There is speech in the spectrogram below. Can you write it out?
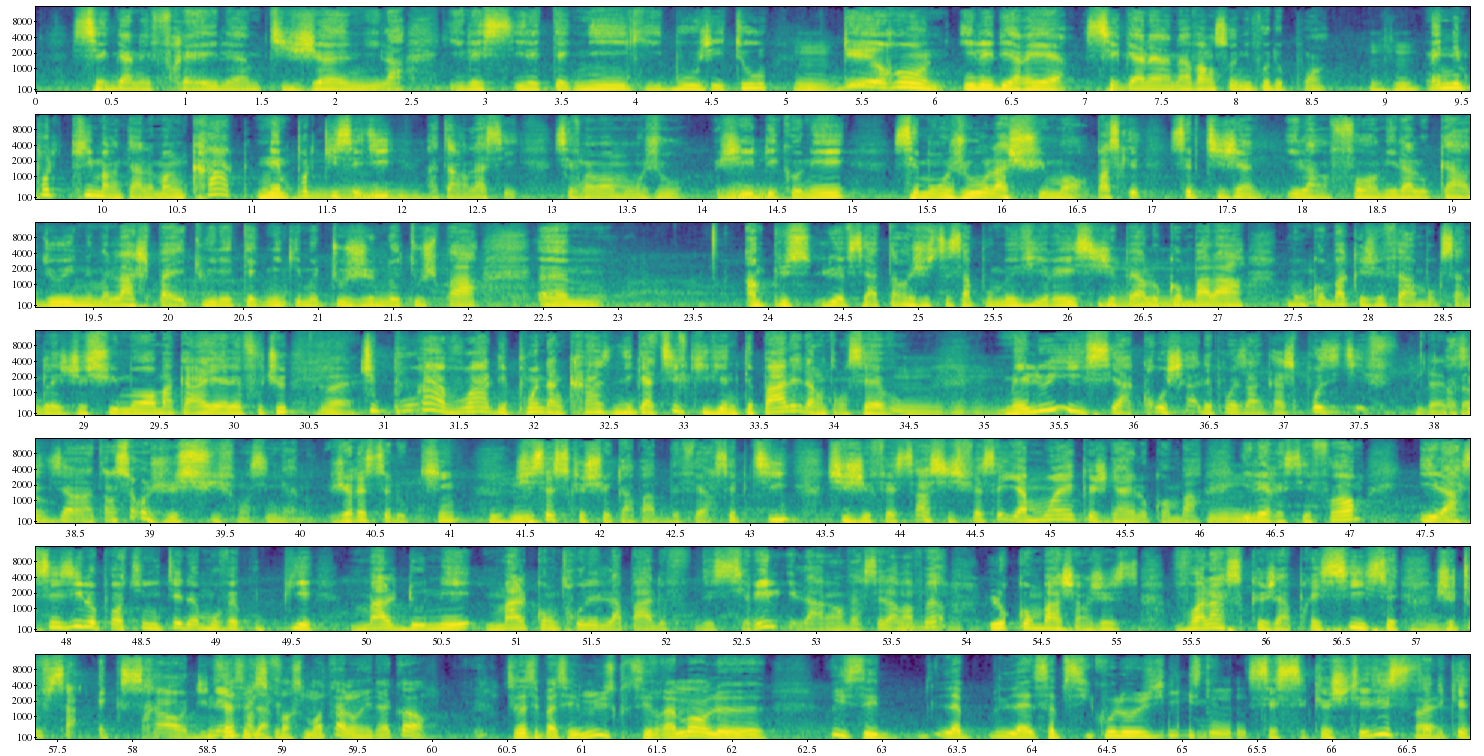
est frais, il est un petit jeune, il, a, il, est, il est technique, il bouge et tout. Deux rounds, il est derrière. Cyril Gann est en avance au niveau de points. Mais n'importe qui mentalement craque. N'importe qui se dit, attends, là, c'est c'est vraiment mon jour. J'ai déconné, c'est mon jour, là, je suis mort. Parce que ce petit jeune, il est en forme, il a le cardio, il ne me lâche pas et tout, il est technique, il me touche, je ne le touche pas. Euh, en plus, l'UFC attend juste ça pour me virer. Si je perds le combat là, mon combat que je vais faire en boxe anglaise, je suis mort, ma carrière elle est foutue. Ouais. Tu pourrais avoir des points d'ancrage négatifs qui viennent te parler dans ton cerveau. Mais lui, il s'est accroché à des points d'ancrage positifs. En se disant, attention, je suis Francine Gano. Je reste le king. Je sais ce que je suis capable de faire. C'est petit. Si je fais ça, si je fais ça, il y a moyen que je gagne le combat. Il est resté fort. Il a saisi l'opportunité d'un mauvais coup de pied mal donné, mal contrôlé de la part de, de Cyril. Il a renversé la vapeur. Le combat a changé. Voilà ce que j'apprécie. C'est, Je trouve ça Mais extraordinaire. ça, c'est de la que- force mentale, on est d'accord. Ça, c'est pas ses muscles, c'est vraiment le. Oui, c'est la, la- sa psychologie. son- C'est ce que je t'ai dit. C'est-à-dire que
